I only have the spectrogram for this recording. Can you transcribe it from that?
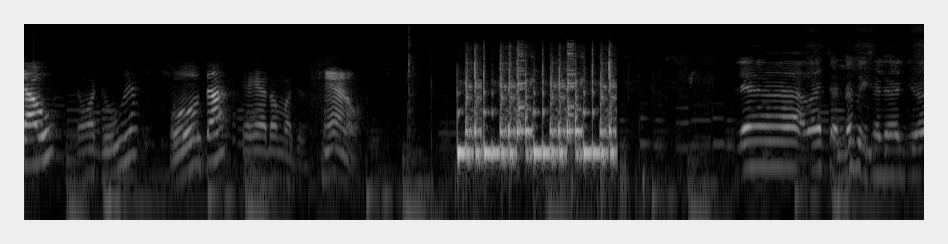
જાઉં તમારે જોવું છે? હોવ તા. તે હેડોમાં જો હેડો. લે હવે ચંદા પૈસા લેવા જો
